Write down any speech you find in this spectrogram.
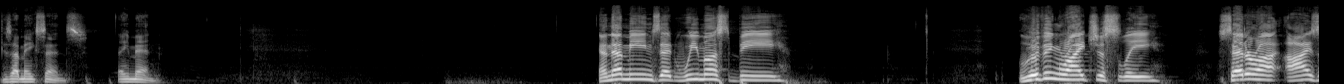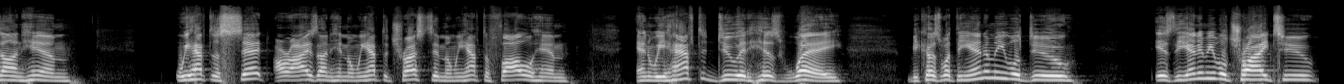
Does that make sense? Amen. And that means that we must be living righteously, set our eyes on Him. We have to set our eyes on Him and we have to trust Him and we have to follow Him and we have to do it His way because what the enemy will do is the enemy will try to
